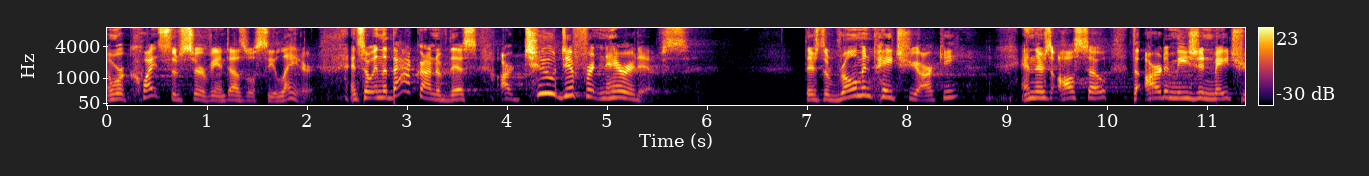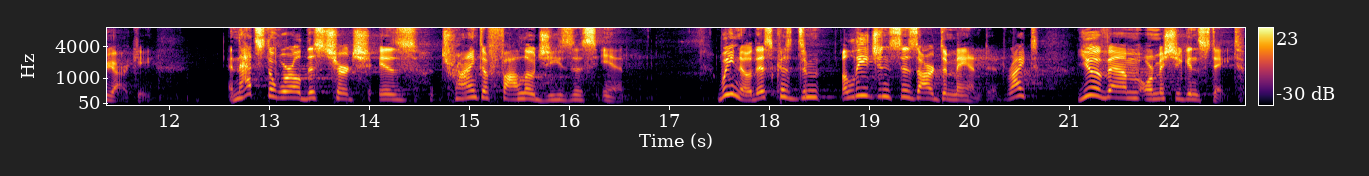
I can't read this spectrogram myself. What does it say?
And we're quite subservient, as we'll see later. And so, in the background of this are two different narratives there's the Roman patriarchy, and there's also the Artemisian matriarchy. And that's the world this church is trying to follow Jesus in. We know this because de- allegiances are demanded, right? U of M or Michigan State.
